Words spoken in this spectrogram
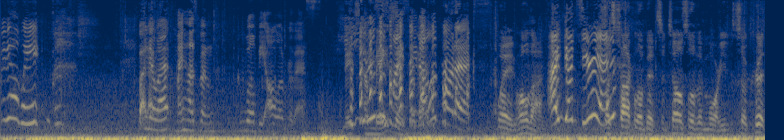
Maybe I'll wait. But You know what? My husband will be all over this. It's He uses my amazing. Sei Bella products. Wait, hold on. I'm dead serious. Let's talk a little bit. So tell us a little bit more. You, so, Chris,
